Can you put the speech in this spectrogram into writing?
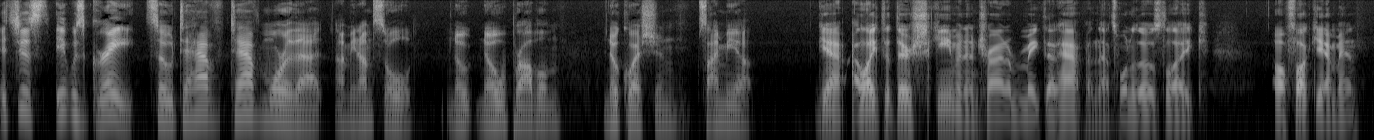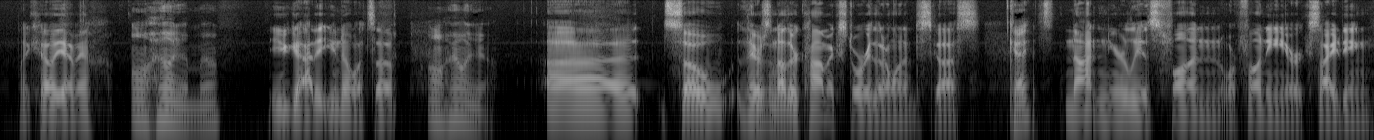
it's just it was great. So to have to have more of that, I mean, I'm sold. No no problem. No question. Sign me up. Yeah, I like that they're scheming and trying to make that happen. That's one of those like, oh fuck yeah, man. Like hell yeah, man. Oh hell yeah, man. You got it. You know what's up. Oh hell yeah. Uh, so there's another comic story that I want to discuss. Okay. It's not nearly as fun or funny or exciting.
